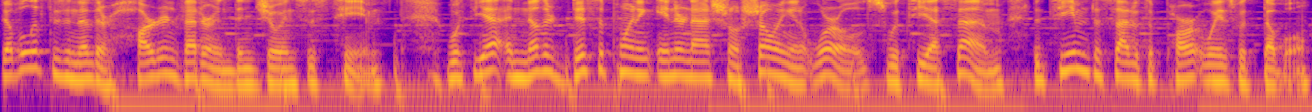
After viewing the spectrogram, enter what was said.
Doublelift is another hardened veteran that joins his team. With yet another disappointing international showing at Worlds with TSM, the team decided to part ways with Double.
